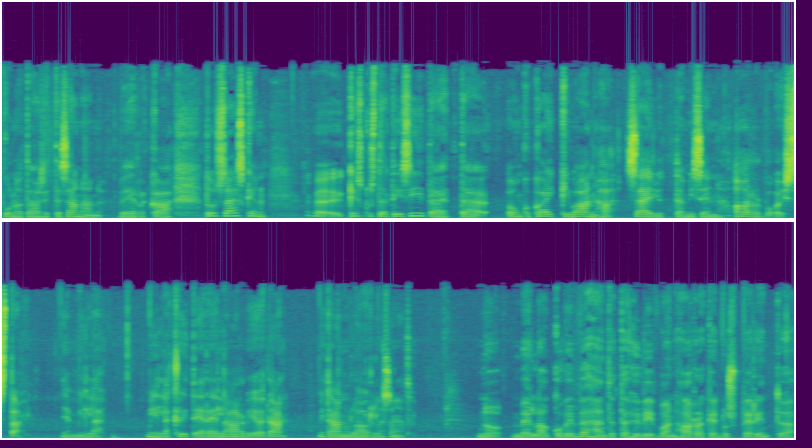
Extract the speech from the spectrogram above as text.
punotaan sitten sanan verkaa. Tuossa äsken keskusteltiin siitä, että onko kaikki vanha säilyttämisen arvoista ja millä, millä kriteereillä arvioidaan. Mitä Anu Laurila sanot? No meillä on kovin vähän tätä hyvin vanhaa rakennusperintöä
